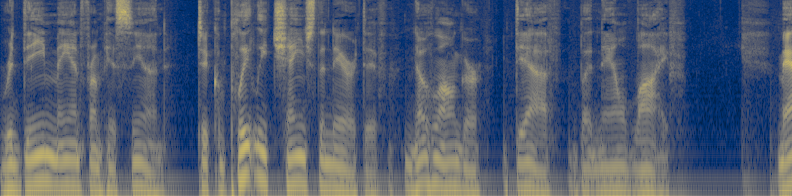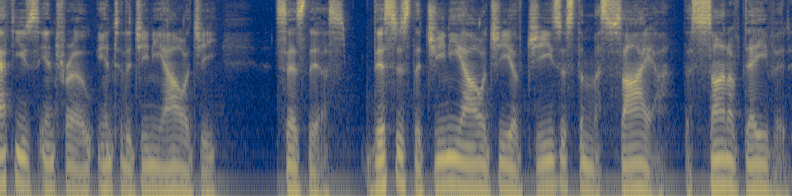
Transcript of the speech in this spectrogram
redeem man from his sin, to completely change the narrative, no longer death, but now life. Matthew's intro into the genealogy says this This is the genealogy of Jesus the Messiah, the son of David,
